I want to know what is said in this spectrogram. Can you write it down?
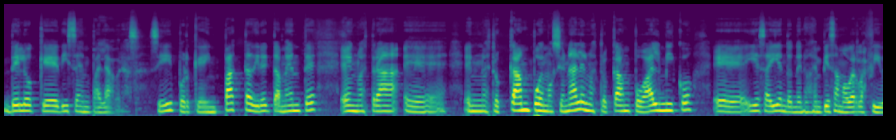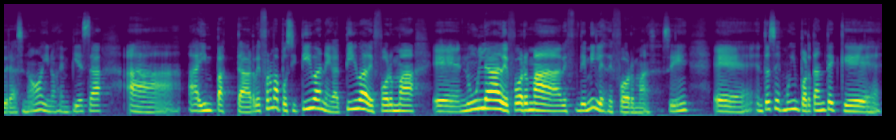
de lo que dice en palabras. ¿Sí? porque impacta directamente en, nuestra, eh, en nuestro campo emocional, en nuestro campo álmico, eh, y es ahí en donde nos empieza a mover las fibras, ¿no? y nos empieza a, impactar de forma positiva, negativa, de forma eh, nula, de forma de, miles de formas. ¿sí? entonces es muy importante que,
